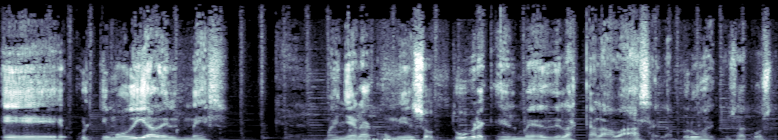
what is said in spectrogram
Eh, último día del mes. Mañana comienza octubre, que es el mes de las calabazas y las brujas y todas esas cosas.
